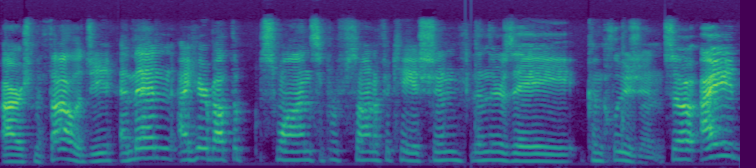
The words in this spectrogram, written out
Irish mythology. And then I hear about the swans, the personification. Then there's a conclusion. So I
